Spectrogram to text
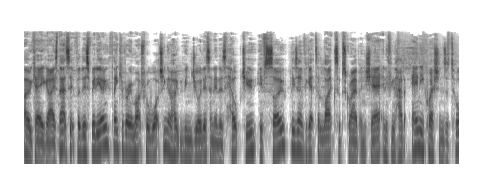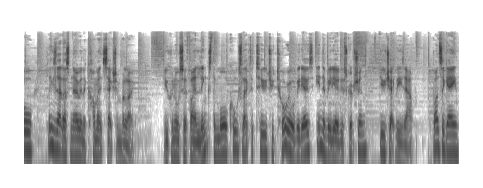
Okay guys, that's it for this video. Thank you very much for watching. I hope you've enjoyed it and it has helped you. If so, please don't forget to like, subscribe and share. And if you have any questions at all, please let us know in the comments section below. You can also find links to more CoolSelector 2 tutorial videos in the video description. Do check these out. Once again,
